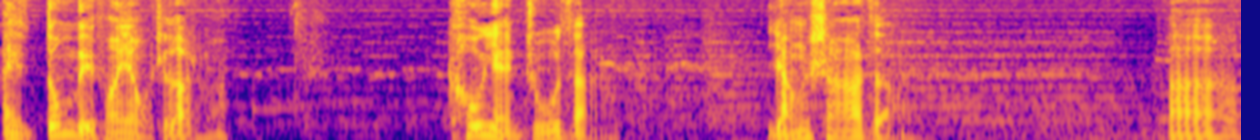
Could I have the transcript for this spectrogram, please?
哎，东北方言我知道什么？抠眼珠子，扬沙子，呃，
